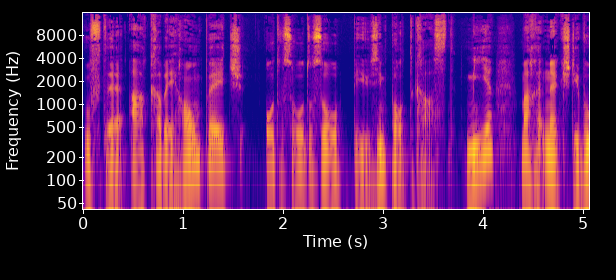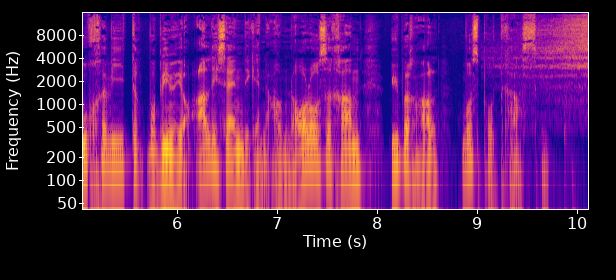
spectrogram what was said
auf der AKB Homepage oder so oder so bei uns im Podcast. Wir machen nächste Woche weiter, wobei man ja alle Sendungen auch nachlesen kann, überall, wo es Podcasts gibt.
